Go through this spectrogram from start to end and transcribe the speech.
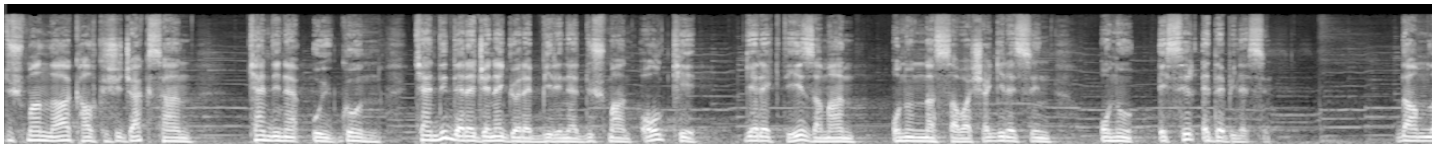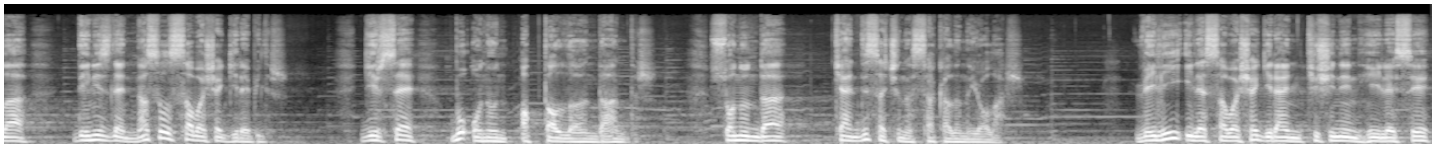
Düşmanlığa kalkışacaksan kendine uygun, kendi derecene göre birine düşman ol ki gerektiği zaman onunla savaşa giresin, onu esir edebilesin. Damla denizle nasıl savaşa girebilir? Girse bu onun aptallığındandır. Sonunda kendi saçını sakalını yolar. Veli ile savaşa giren kişinin hilesi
